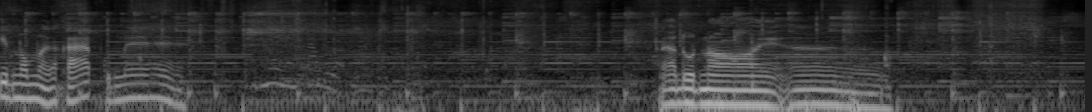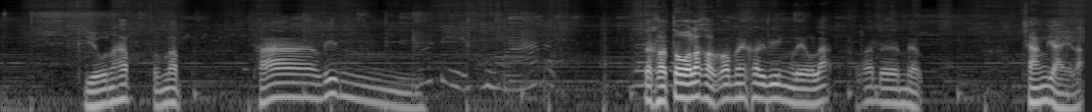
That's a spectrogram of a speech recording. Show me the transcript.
กินนมหน่อยนะครับ คุณแม่นะดูดหน่อยเออหิวนะครับสำหรับทารินดูสิหัวแบบแต่เขาโตแล้วเขาก็ไม่ค่อยวิ่งเร็วละเขาก็เดินแบบช้างใหญ่ละ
